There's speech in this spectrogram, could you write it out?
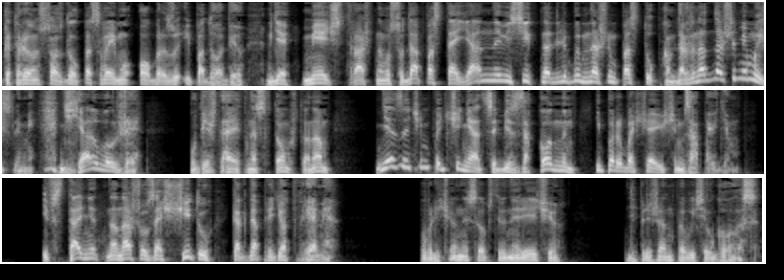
который он создал по своему образу и подобию, где меч страшного суда постоянно висит над любым нашим поступком, даже над нашими мыслями. Дьявол же убеждает нас в том, что нам незачем подчиняться беззаконным и порабощающим заповедям, и встанет на нашу защиту, когда придет время. Увлеченный собственной речью, Деприжан повысил голос.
